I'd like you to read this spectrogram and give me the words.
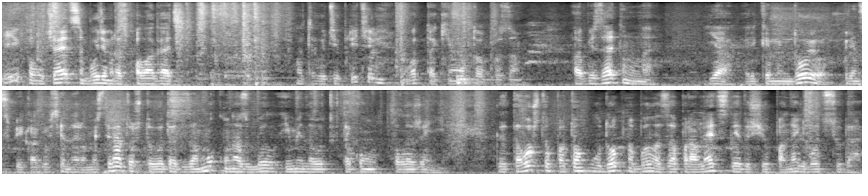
И получается будем располагать вот утеплитель вот таким вот образом. Обязательно я рекомендую, в принципе, как и все, наверное, мастера, то, что вот этот замок у нас был именно вот в таком положении для того, чтобы потом удобно было заправлять следующую панель вот сюда.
